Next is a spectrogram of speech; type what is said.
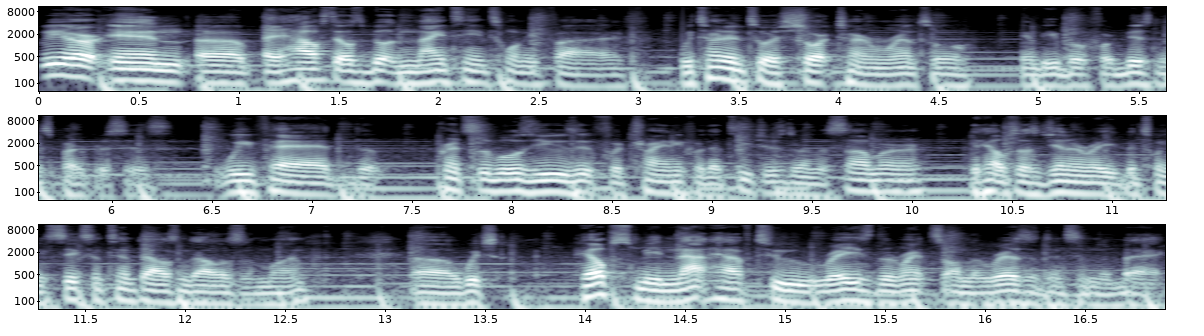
We are in uh, a house that was built in 1925. We turned it into a short-term rental and be built for business purposes. We've had the principals use it for training for the teachers during the summer. It helps us generate between six and $10,000 a month, uh, which helps me not have to raise the rents on the residents in the back.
